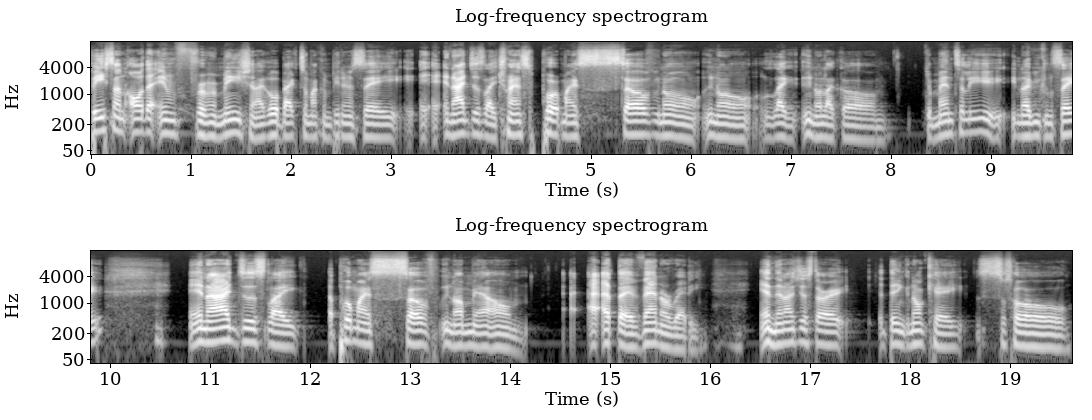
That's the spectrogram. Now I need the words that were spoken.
based on all that information, I go back to my computer and say, and I just like transport myself, you know, you know, like you know, like um, mentally, you know, if you can say, and I just like I put myself, you know, um, at the event already, and then I just start thinking, okay, so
